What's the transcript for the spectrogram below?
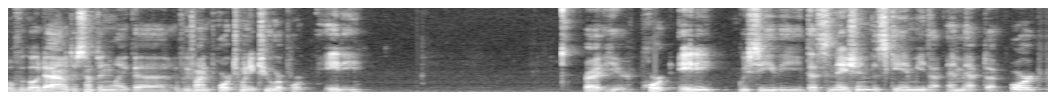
But if we go down to something like, uh, if we find port 22 or port 80, right here, port 80, we see the destination, the scanme.nmap.org,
